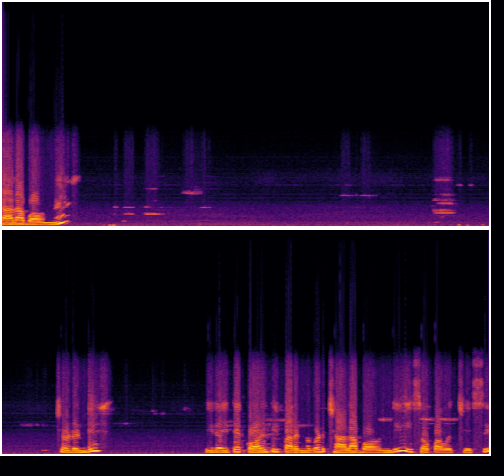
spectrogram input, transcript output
చాలా బాగున్నాయి. చూడండి. ఇదైతే క్వాలిటీ పరంగా కూడా చాలా బాగుంది. ఈ సోఫా వచ్చేసి.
